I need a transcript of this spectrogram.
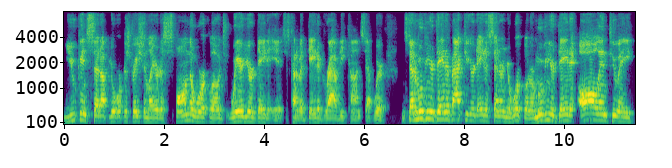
You can set up your orchestration layer to spawn the workloads where your data is. It's kind of a data gravity concept where instead of moving your data back to your data center and your workload or moving your data all into a,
